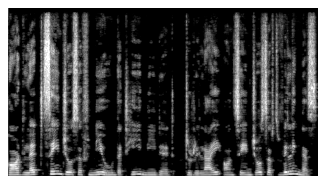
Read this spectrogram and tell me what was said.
God let Saint Joseph knew that he needed to rely on Saint Joseph's willingness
